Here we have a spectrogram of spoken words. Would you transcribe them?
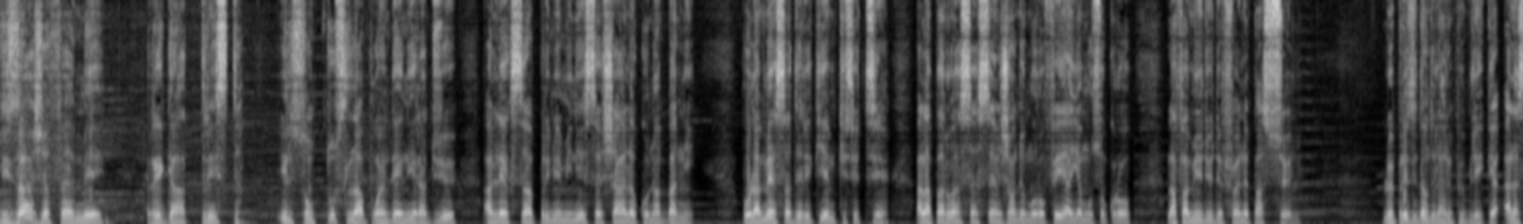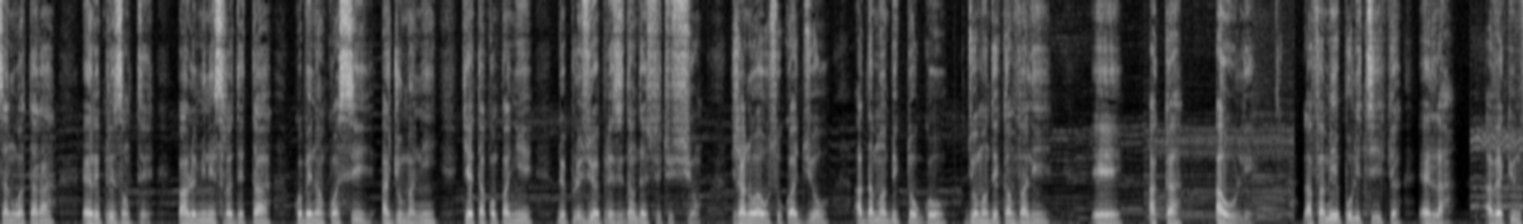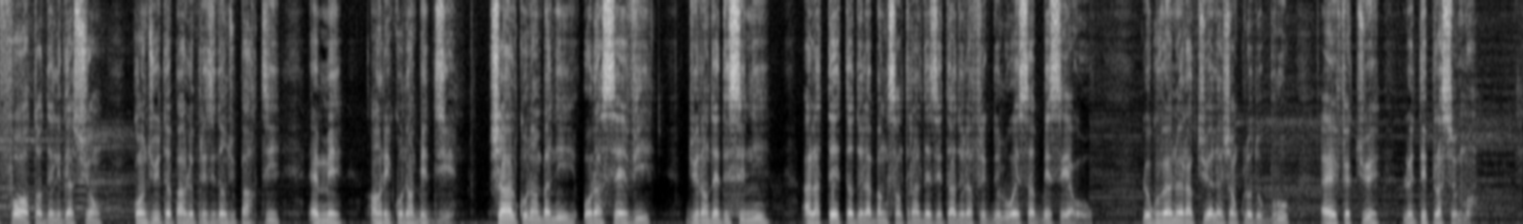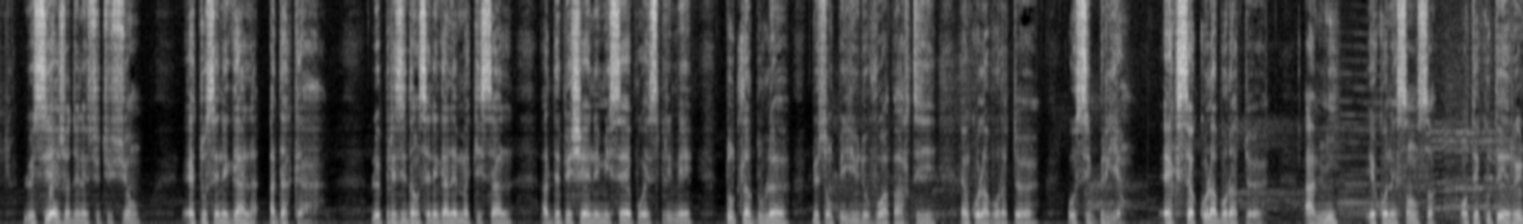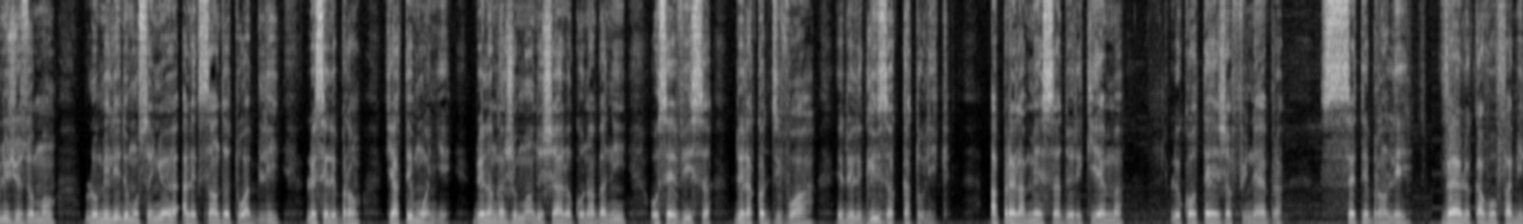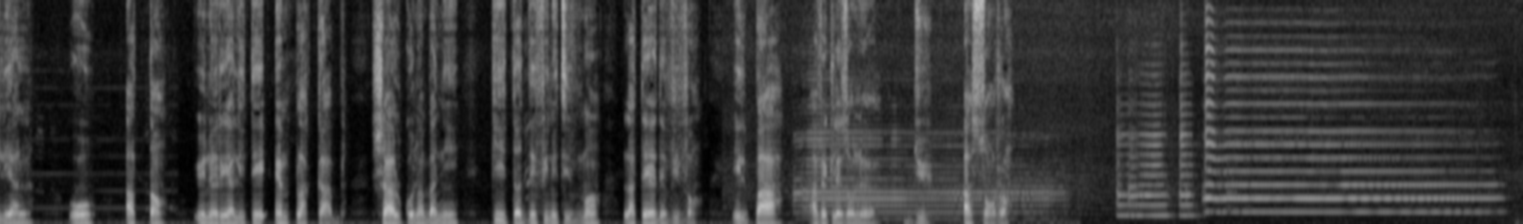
Visage fermé, regard triste, ils sont tous là pour un dernier adieu à l'ex-premier ministre Charles Konabani. Pour la messe de qui se tient à la paroisse Saint-Jean de Morofé à Yamoussoukro, la famille du défunt n'est pas seule. Le président de la République, Alassane Ouattara, est représenté par le ministre d'État Kobenan Kwasi Adjoumani, qui est accompagné de plusieurs présidents d'institutions, Janoa Ousoukwadio, Adama Biktogo, Diomande Kamvali et Aka Aouli. La famille politique est là, avec une forte délégation conduite par le président du parti, Aimé Henri Bédier. Charles Konambani aura servi durant des décennies à la tête de la Banque centrale des États de l'Afrique de l'Ouest, BCAO. Le gouverneur actuel, Jean-Claude Brou, a effectué le déplacement. Le siège de l'institution est au Sénégal, à Dakar. Le président sénégalais Macky Sall a dépêché un émissaire pour exprimer toute la douleur de son pays de voir partir un collaborateur aussi brillant. Ex-collaborateurs, amis et connaissances ont écouté religieusement l'homélie de Monseigneur Alexandre Touabli, le célébrant qui a témoigné de l'engagement de Charles Konabani au service de la Côte d'Ivoire et de l'Église catholique. Après la messe de Requiem, le cortège funèbre s'est ébranlé vers le caveau familial où attend une réalité implacable. Charles Konabani quitte définitivement la terre des vivants. Il part avec les honneurs dus à son rang.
